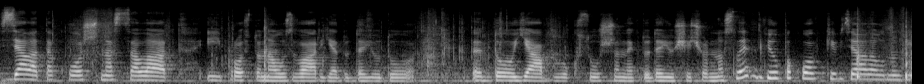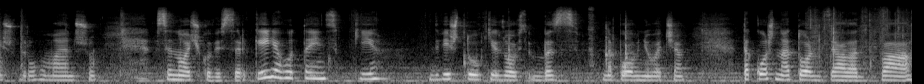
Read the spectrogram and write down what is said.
Взяла також на салат і просто на узвар я додаю до, до яблук сушених, додаю ще чорнослив, дві упаковки взяла, одну більшу, другу меншу. Синочкові сирки яготинські, дві штуки, зовсім без наповнювача. Також на торт взяла два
